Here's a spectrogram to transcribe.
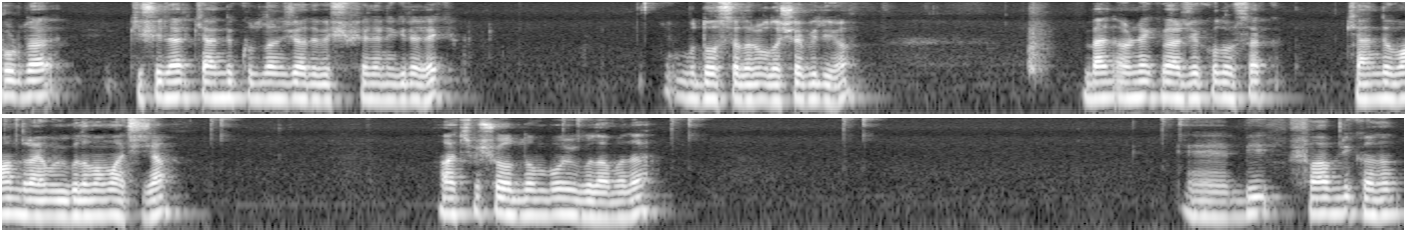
Burada kişiler kendi kullanıcı adı ve şifrelerini girerek bu dosyalara ulaşabiliyor. Ben örnek verecek olursak kendi OneDrive uygulamamı açacağım. Açmış olduğum bu uygulamada e, bir fabrikanın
